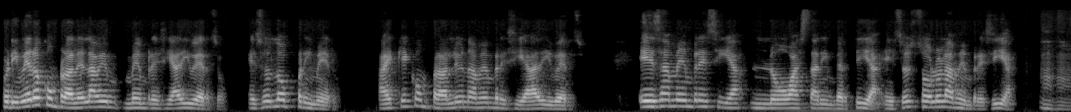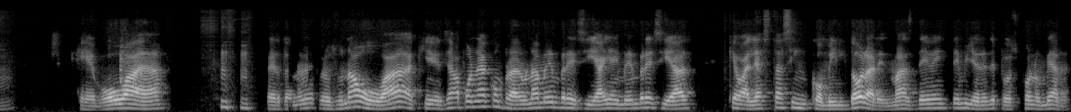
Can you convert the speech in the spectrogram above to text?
Primero, comprarle la mem- membresía a Diverso. Eso es lo primero. Hay que comprarle una membresía a Diverso. Esa membresía no va a estar invertida. Eso es solo la membresía. Qué bobada. Perdóname, pero es una bobada. ¿Quién se va a poner a comprar una membresía? Y hay membresías que vale hasta cinco mil dólares, más de 20 millones de pesos colombianos.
